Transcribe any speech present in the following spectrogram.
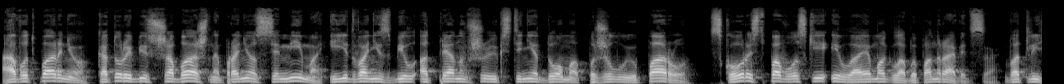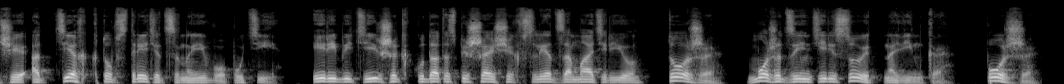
А вот парню, который бесшабашно пронесся мимо и едва не сбил отпрянувшую к стене дома пожилую пару, скорость повозки Илая могла бы понравиться, в отличие от тех, кто встретится на его пути. И ребятишек, куда-то спешащих вслед за матерью, тоже, может, заинтересует новинка. Позже,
